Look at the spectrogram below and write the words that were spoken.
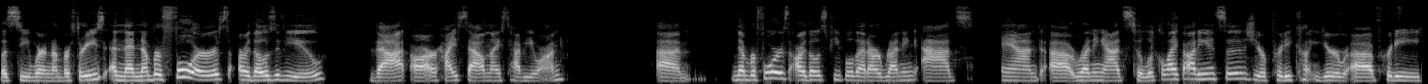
let's see where number threes and then number fours are those of you that are, hi Sal, nice to have you on. Um, number fours are those people that are running ads and uh, running ads to lookalike audiences. You're pretty you're uh, pretty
